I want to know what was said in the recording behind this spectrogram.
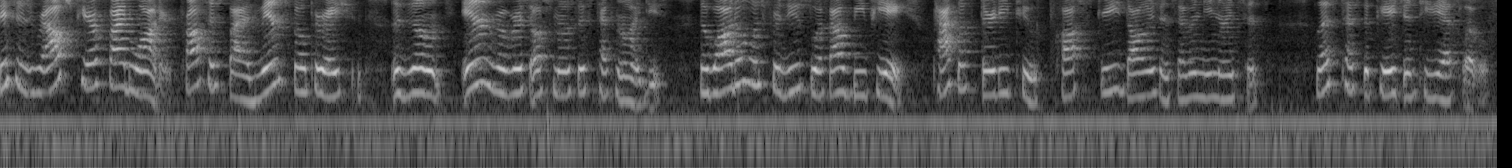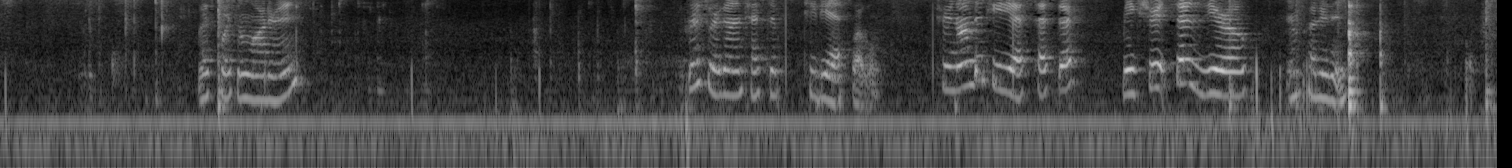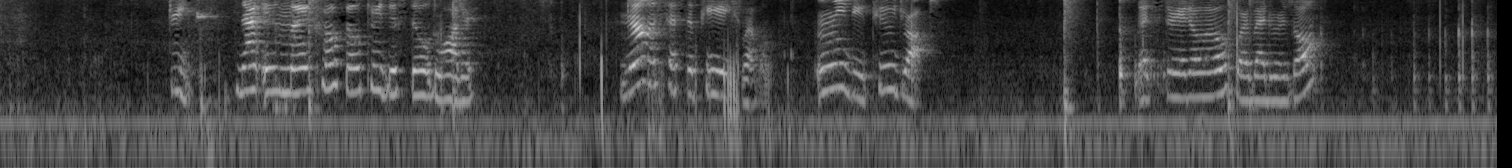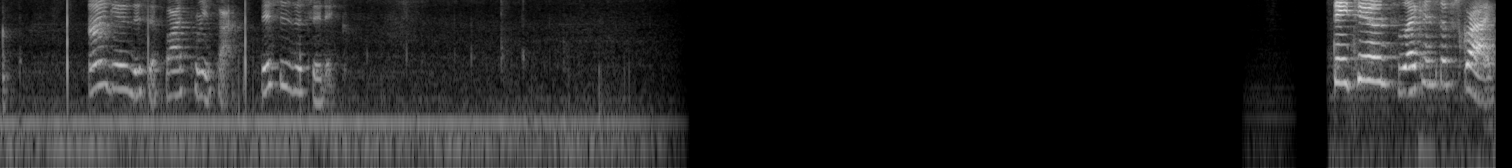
This is Ralphs purified water, processed by advanced filtration, ozone, and reverse osmosis technologies. The bottle was produced without BPA, pack of 32, cost $3.79. Let's test the pH and TDS levels. Let's pour some water in. First, we're going to test the TDS level. Turn on the TDS tester, make sure it says zero, and put it in. Drink. That is microfiltered distilled water. Now let's test the pH level. Only do two drops. Let's stir it a little for a better result. I give this a 5.5. This is acidic. Stay tuned, like and subscribe.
